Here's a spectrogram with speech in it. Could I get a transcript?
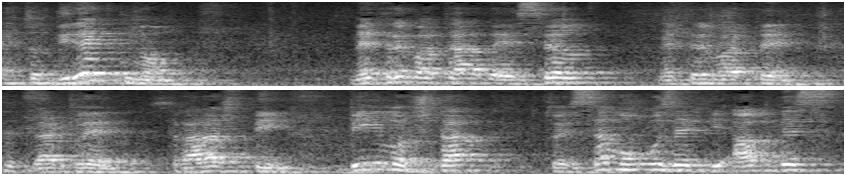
Eto, direktno ne treba ta sel, ne trebate, dakle, tražiti bilo šta, to je samo uzeti abdest,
